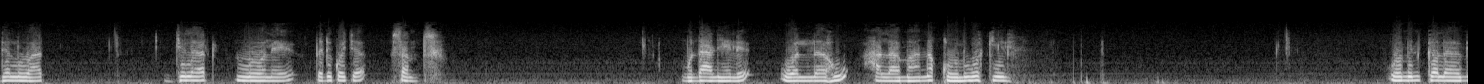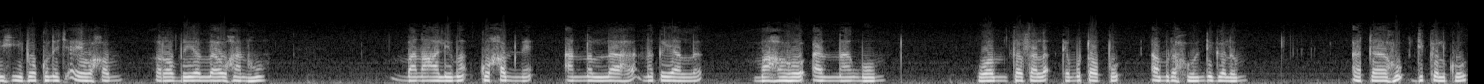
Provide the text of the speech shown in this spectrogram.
delluwaat jëlaat loolee te di ko ca sant mu daaneele wallahu ala ma naqulu wakil wa min kalaamihi bokk na ci ay waxam radiyallahu anhu man alima ku xam ne ann allaha naka yàlla maxawoo ànd naag moom wam tasala te mu topp amrahu ndigalam ataahu dikkal ko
